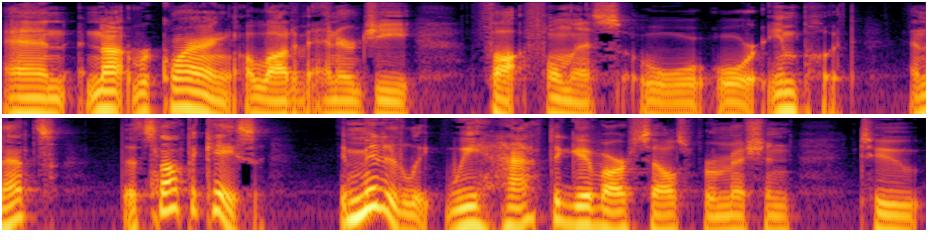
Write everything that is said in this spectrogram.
and not requiring a lot of energy, thoughtfulness, or, or input. And that's that's not the case. Admittedly, we have to give ourselves permission to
